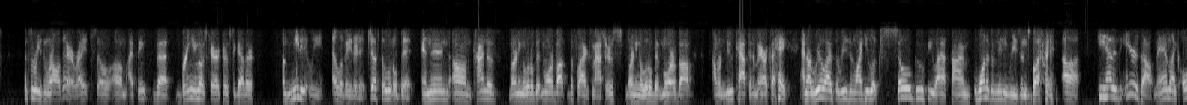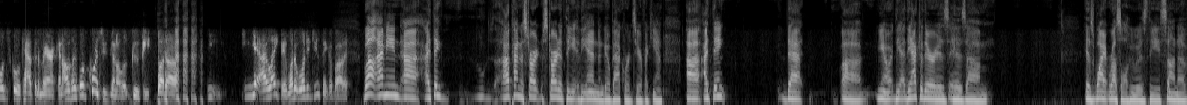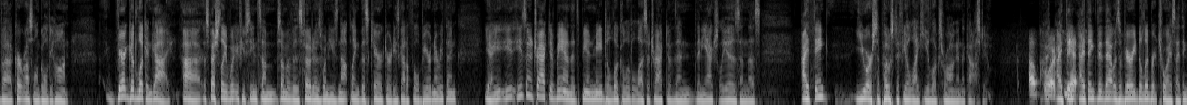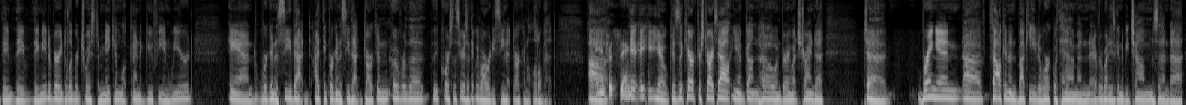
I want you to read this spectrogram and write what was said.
that's the reason we're all there, right? So um, I think that bringing those characters together immediately elevated it just a little bit, and then um, kind of learning a little bit more about the Flag Smashers, learning a little bit more about our new Captain America. Hey, and I realized the reason why he looked so goofy last time. One of the many reasons, but uh, he had his ears out, man, like old school Captain America. And I was like, well, of course he's gonna look goofy, but uh, he, yeah, I liked it. What what did you think about it? Well, I mean, uh, I think I'll kind of start start at the the end and go backwards here if I can. Uh, I think that uh, you know the the actor there is is um, is Wyatt Russell, who is the son of uh, Kurt Russell and Goldie Hawn. Very good looking guy, uh, especially if you've seen some some of his photos when he's not playing this character and he's got a full beard and everything. Yeah, he, he's an attractive man that's being made to look a little less attractive than than he actually is in this. I think you are supposed to feel like he looks wrong in the costume. Of course, I, I think yes. I think that that was a very deliberate choice. I think they they they made a very deliberate choice to make him look kind of goofy and weird. And we're going to see that. I think we're going to see that darken over the the course of the series. I think we've already seen it darken a little bit. Uh, Interesting. it- it- you know, because the character starts out, you know, gung ho and very much trying to to bring in uh, Falcon and Bucky to work with him, and everybody's going to be chums, and uh,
